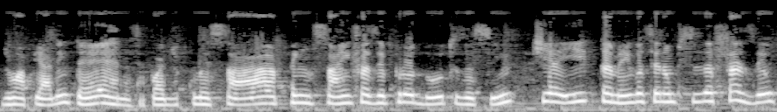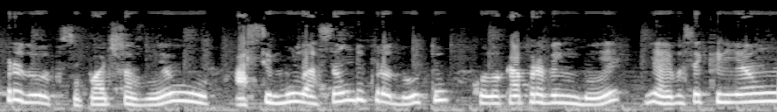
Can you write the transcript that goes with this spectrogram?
de uma piada interna, você pode começar a pensar em fazer produtos assim, que aí também você não precisa fazer o produto, você pode fazer o, a simulação do produto, colocar para vender, e aí você cria um,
